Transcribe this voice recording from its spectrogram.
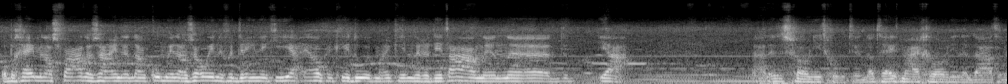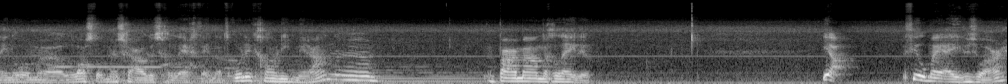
Op een gegeven moment als vader zijnde, dan kom je dan zo in de verdringing. Ja, elke keer doe ik mijn kinderen dit aan. En uh, ja, nou, dit is gewoon niet goed. En dat heeft mij gewoon inderdaad een enorme last op mijn schouders gelegd. En dat kon ik gewoon niet meer aan. Uh, een paar maanden geleden. Ja, viel mij even zwaar.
